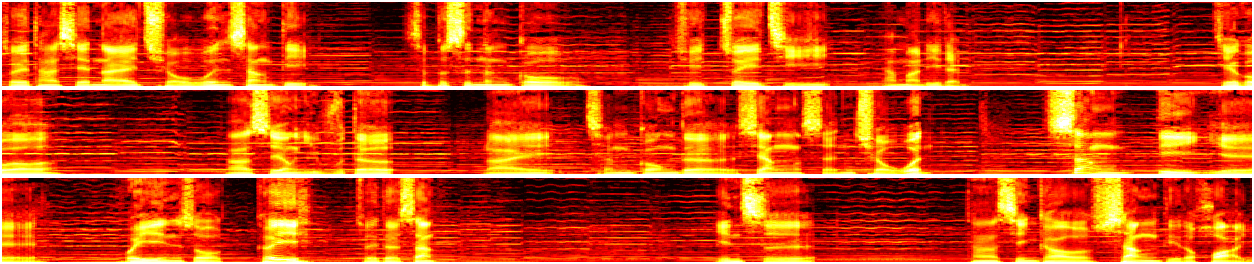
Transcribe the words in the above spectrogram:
所以他先来求问上帝，是不是能够去追击亚玛利人。结果他使用以弗德来成功的向神求问。上帝也回应说：“可以追得上。”因此，他信靠上帝的话语，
